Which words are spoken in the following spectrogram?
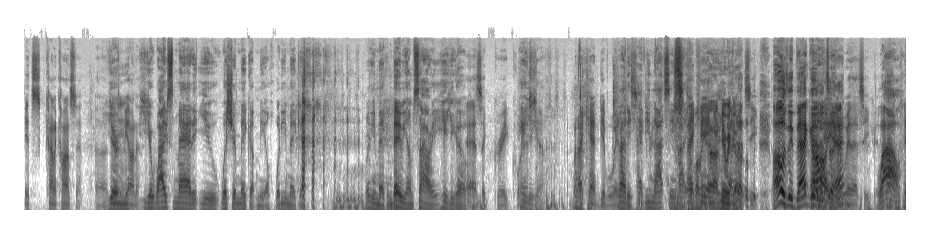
it's kind of constant, uh, Your, to be honest. Your wife's mad at you. What's your makeup meal? What are you making? what are you making? Baby, I'm sorry. Here you go. That's a great Here you question. but I can't give away Buddy, that have you not seen my I MO? can't Uh, give here we go. that. Oh, is it that good? Oh, a- yeah? Give away that secret. Wow.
